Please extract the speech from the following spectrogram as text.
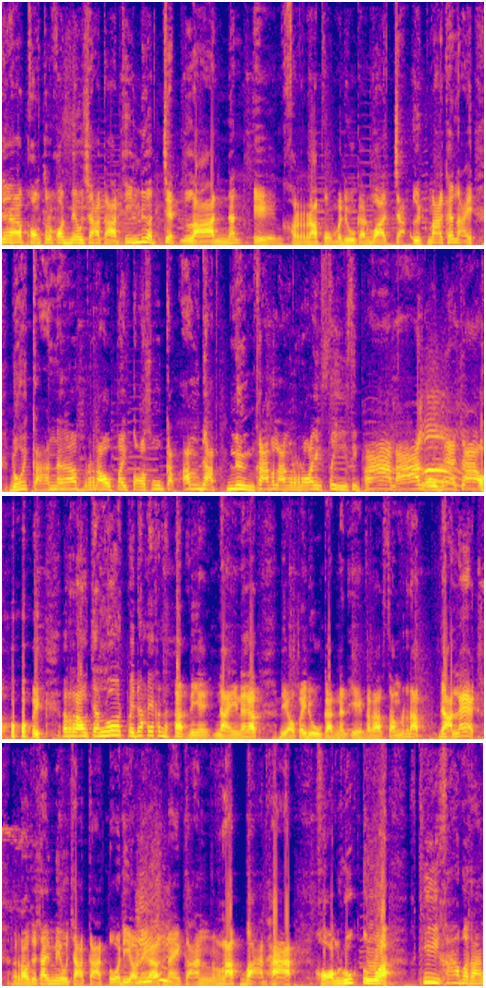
นะครับของตัวละครเมลชากาศที่เลือด 7 ล้านนั่นเองครับผมมาดูกันว่าจะอึดมากแค่ไหน โดยการนะครับเราไปต่อสู้กับอันดับ 1 ค่าพลัง 145 ล้าน โอ้แม่เจ้า เราจะรอดไปได้ขนาดนี้ไหนนะครับ เดี๋ยวไปดูกันนั่นเองครับสำหรับ ด่านแรกเราจะใช้เมลชากาศตัวเดียวนะครับในการรับบาทาของทุกตัวที่ค่าพลัง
